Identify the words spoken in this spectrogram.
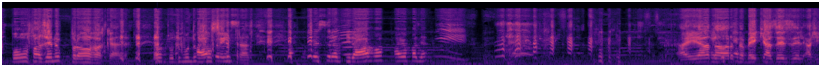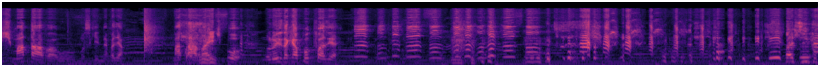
O povo fazendo prova, cara. Todo mundo eu concentrado. A professora virava, aí eu fazia. Aí era da hora também que às vezes ele- a gente matava o mosquito, né? Fazia. Matava. Aí tipo, o Luiz daqui a pouco fazia. Imagina.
